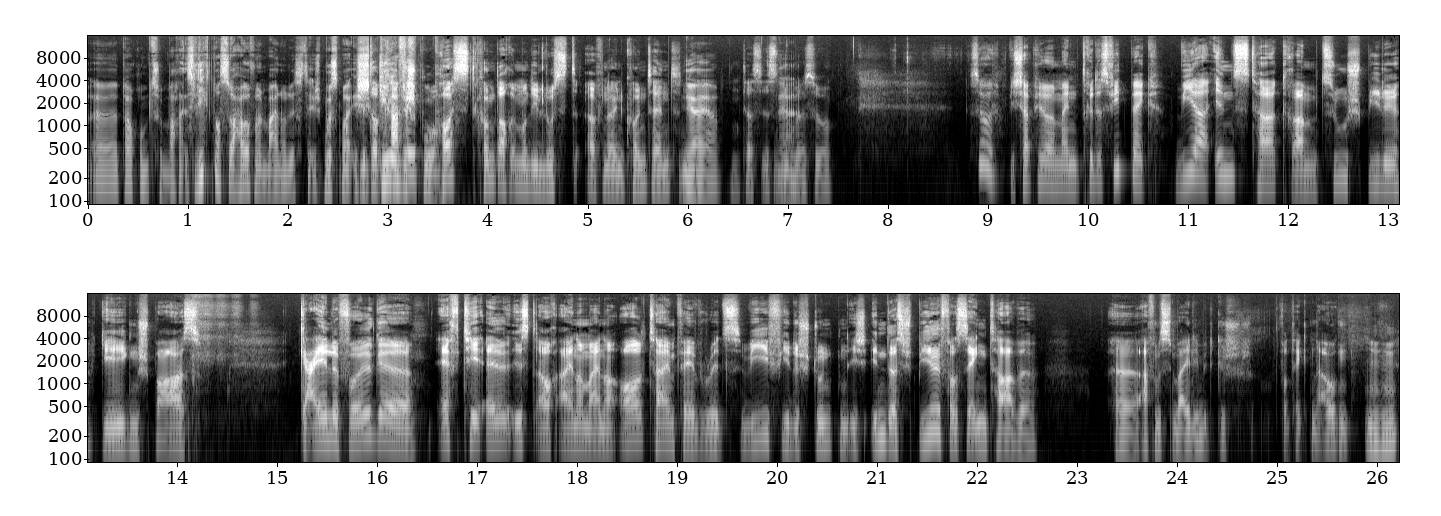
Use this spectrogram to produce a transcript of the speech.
äh, darum zu machen. Es liegt noch so Haufen in meiner Liste. Ich muss mal, ich Mit der Post kommt auch immer die Lust auf neuen Content. Ja, ja. Das ist ja. nun mal so. So, ich habe hier mein drittes Feedback via Instagram zu Spiele gegen Spaß. Geile Folge. FTL ist auch einer meiner All-Time-Favorites. Wie viele Stunden ich in das Spiel versenkt habe. Äh, Affensmiley mit verdeckten Augen. Mhm.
